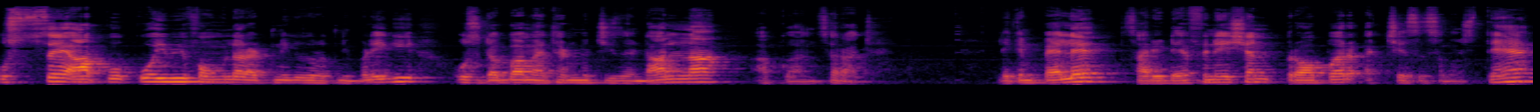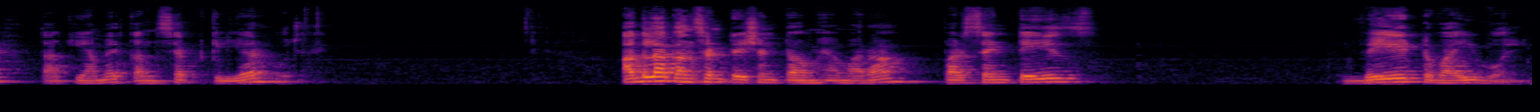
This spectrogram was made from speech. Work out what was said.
उससे आपको कोई भी फॉर्मूला रटने की ज़रूरत नहीं पड़ेगी। उस डब्बा मेथड में चीज़ें डालना, आपका आंसर आ जाएगा। लेकिन पहले सारी डेफिनेशन प्रॉपर अच्छे से समझते हैं, ताकि हमें कंसेप्ट क्लियर हो जाए। अगला कंसंट्रेशन टर्म है हमारा percentage weight by volume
